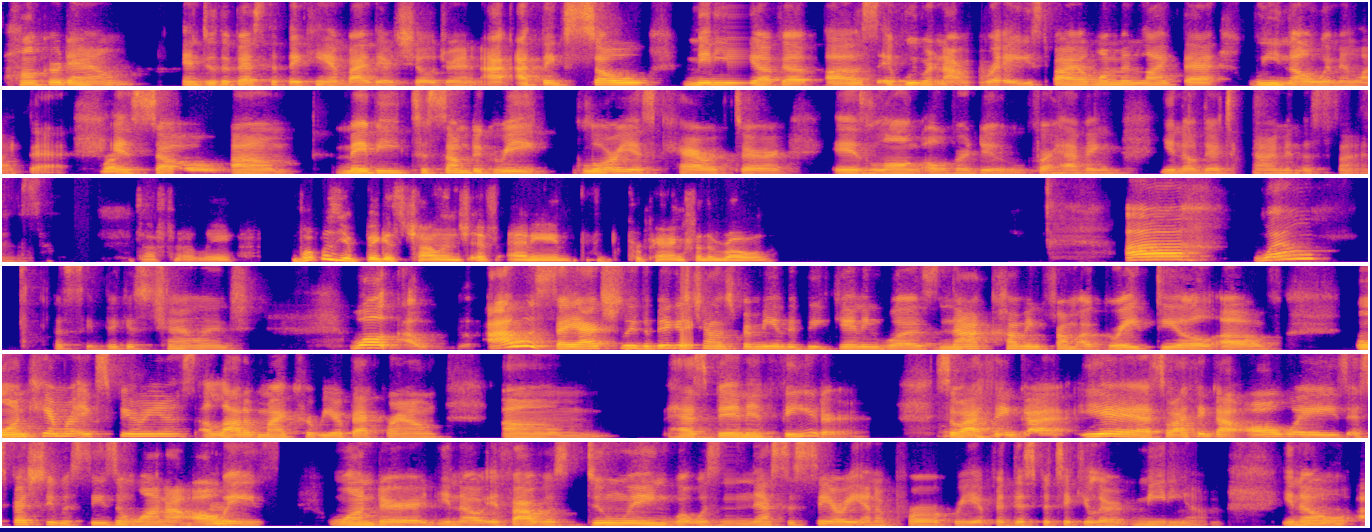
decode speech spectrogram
hunker down and do the best that they can by their children. I, I, think so many of us, if we were not raised by a woman like that, we know women like that. Right. And so um, maybe to some degree, Gloria's character is long overdue for having, you know, their time in the sun. Definitely. What was your biggest challenge, if any, preparing for the role? Uh, well, let's see, biggest challenge. Well, I would say actually the biggest challenge for me in the beginning was not coming from a great deal of on camera experience. A lot of my career background um, has been in theater. So okay. I think I, yeah, so I think I always, especially with season one, I always wondered, you know, if I was doing what was necessary and appropriate for this particular medium, you know,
